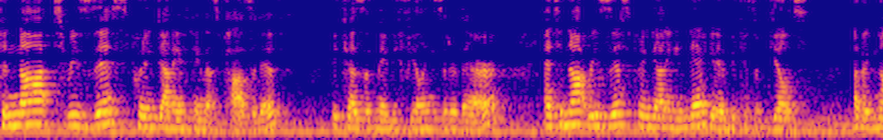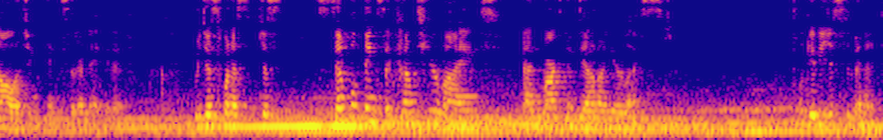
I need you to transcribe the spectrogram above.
to not resist putting down anything that's positive because of maybe feelings that are there, and to not resist putting down any negative because of guilt of acknowledging things that are negative. We just want to just simple things that come to your mind and mark them down on your list. I'll give you just a minute.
